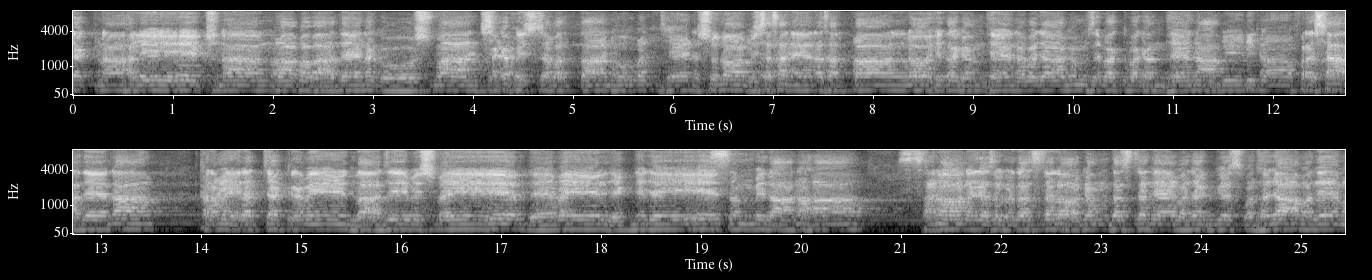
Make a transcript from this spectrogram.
यक्ष्णाहलेक्ष्णान् पापवादेन कोष्माञ्छकभिश्च वर्तानोपध्येन शुनो विशसनेन सर्पान् लोहितगन्धेन वजागुं शिवक्वगन्धेन प्रसादेन क्रमैरत्यक्रमे द्वाजे विश्वैर्देवैर्यज्ञजैः संविधानः स नो नय सुकृतस्य लोकम् तस्य देव जग्स्वधयामदेम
